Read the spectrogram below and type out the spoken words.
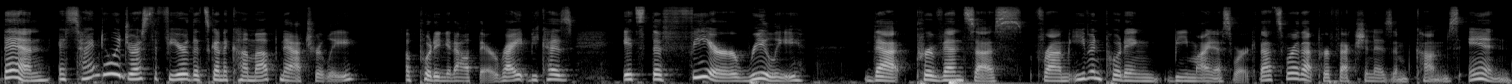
Then it's time to address the fear that's going to come up naturally of putting it out there, right? Because it's the fear really that prevents us from even putting B minus work. That's where that perfectionism comes in.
